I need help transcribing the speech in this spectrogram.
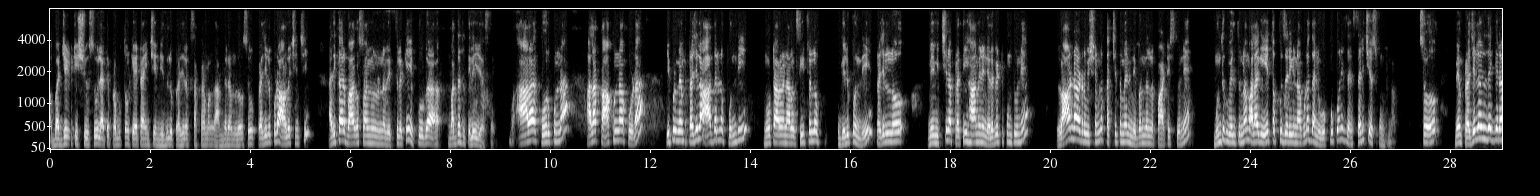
బడ్జెట్ ఇష్యూస్ లేకపోతే ప్రభుత్వం కేటాయించే నిధులు ప్రజలకు సక్రమంగా అందడంలో సో ప్రజలు కూడా ఆలోచించి అధికార భాగస్వామ్యంలో ఉన్న వ్యక్తులకే ఎక్కువగా మద్దతు తెలియజేస్తాయి. అలా కోరుకున్నా అలా కాకున్నా కూడా ఇప్పుడు మేము ప్రజల ఆదరణ పొంది నూట అరవై నాలుగు సీట్లలో గెలుపొంది ప్రజల్లో మేము ఇచ్చిన ప్రతి హామీని నిలబెట్టుకుంటూనే లా అండ్ ఆర్డర్ విషయంలో ఖచ్చితమైన నిబంధనలు పాటిస్తూనే ముందుకు వెళ్తున్నాం. అలాగే ఏ తప్పు జరిగినా కూడా దాన్ని ఒప్పుకొని దాన్ని సరి చేసుకుంటున్నాం. సో మేము ప్రజల దగ్గర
